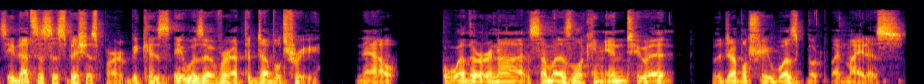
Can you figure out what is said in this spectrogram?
See, that's a suspicious part because it was over at the Doubletree. Now, whether or not someone is looking into it, the Doubletree was booked by Midas.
